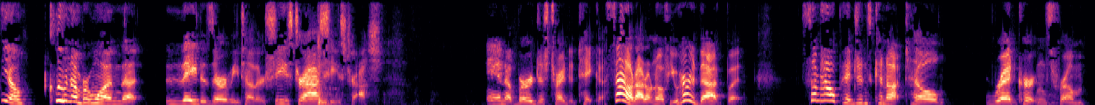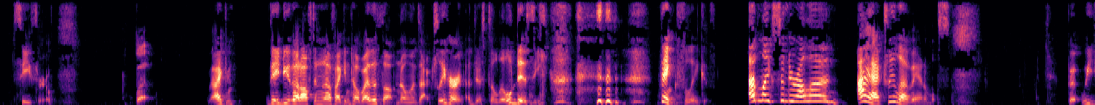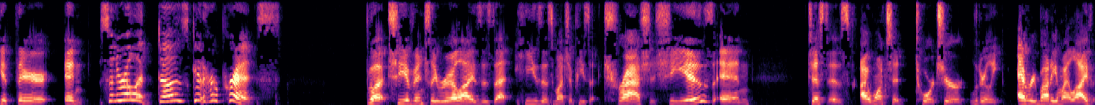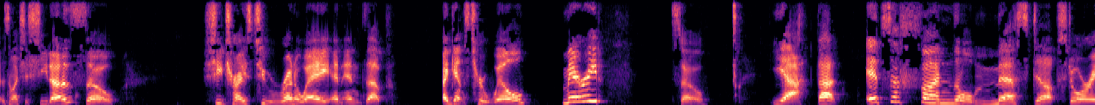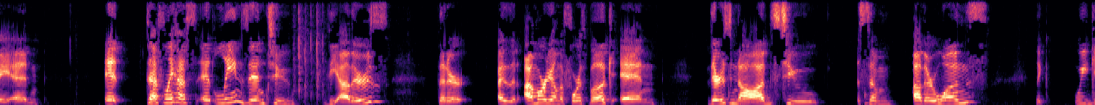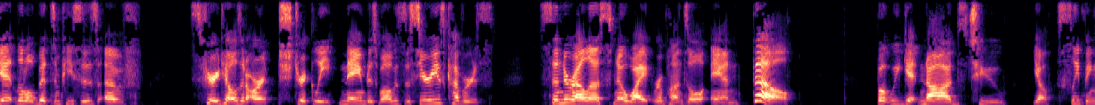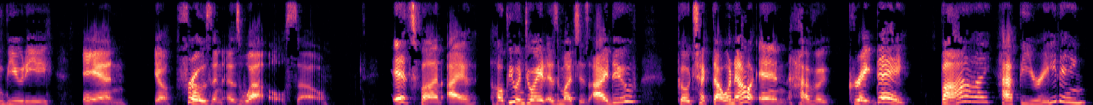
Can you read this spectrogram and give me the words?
you know, clue number one that they deserve each other. She's trash, he's trash. And a bird just tried to take us out. I don't know if you heard that, but somehow pigeons cannot tell red curtains from see-through. But I can they do that often enough I can tell by the thump. No one's actually hurt. Just a little dizzy. Thankfully, because unlike Cinderella, I actually love animals. But we get there, and Cinderella does get her prince, but she eventually realizes that he's as much a piece of trash as she is, and just as I want to torture literally everybody in my life as much as she does, so she tries to run away and ends up, against her will, married. So, yeah, that, it's a fun little messed up story, and it definitely has, it leans into the others that are, I said, I'm already on the fourth book and there's nods to some other ones. Like, we get little bits and pieces of fairy tales that aren't strictly named as well because the series covers Cinderella, Snow White, Rapunzel, and Belle. But we get nods to, you know, Sleeping Beauty and you know, Frozen as well. So it's fun. I hope you enjoy it as much as I do. Go check that one out and have a great day. Bye. Happy reading.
